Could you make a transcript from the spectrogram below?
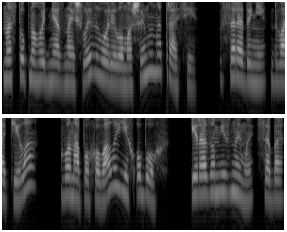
Наступного дня знайшли згорілу машину на трасі. Всередині два тіла, вона поховала їх обох. І разом із ними себе.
